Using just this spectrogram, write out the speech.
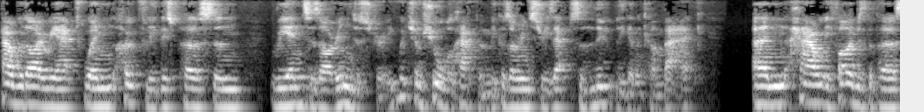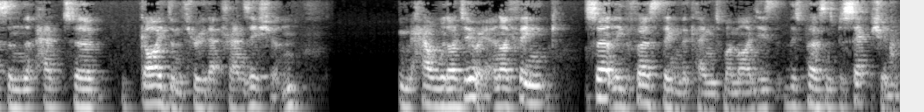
how would I react when hopefully this person re-enters our industry, which I'm sure will happen because our industry is absolutely going to come back, and how if I was the person that had to guide them through that transition, how would I do it? And I think certainly the first thing that came to my mind is this person's perception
